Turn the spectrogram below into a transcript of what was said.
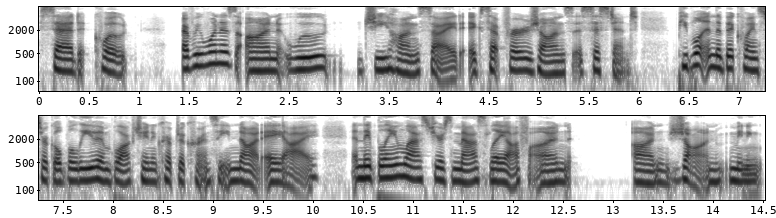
said, quote, Everyone is on Wu Jihan's side except for Zhang's assistant. People in the Bitcoin circle believe in blockchain and cryptocurrency, not AI, and they blame last year's mass layoff on on Zhang, meaning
